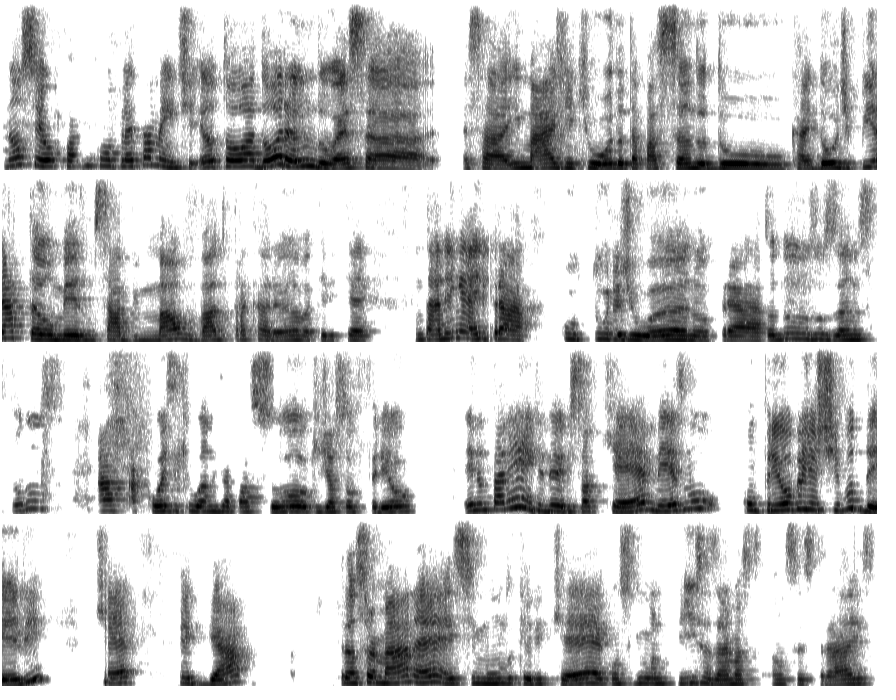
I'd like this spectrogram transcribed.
Não sei, eu concordo completamente. Eu tô adorando essa, essa imagem que o Oda tá passando do Kaido de piratão mesmo, sabe? Malvado pra caramba, que ele quer. Não tá nem aí pra cultura de Wano, pra todos os anos, todos a, a coisa que o ano já passou, que já sofreu. Ele não tá nem aí, entendeu? Ele só quer mesmo cumprir o objetivo dele, que é pegar, transformar, né, esse mundo que ele quer, conseguir One Piece, as armas ancestrais.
